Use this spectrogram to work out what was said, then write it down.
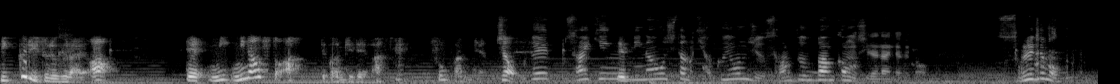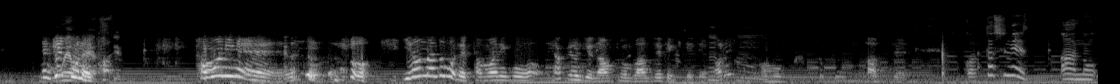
びっくりするぐらい、あで見見直すと、あって感じで、あそうかみたいな。じゃあ俺最近で見直したの143分版かもしれないんだけどそれでもで結構ねた、たまにね、そう、いろんなところでたまにこう、140何分版出てきてて、うんあれ？うん思う時あって。そっか私ねあの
